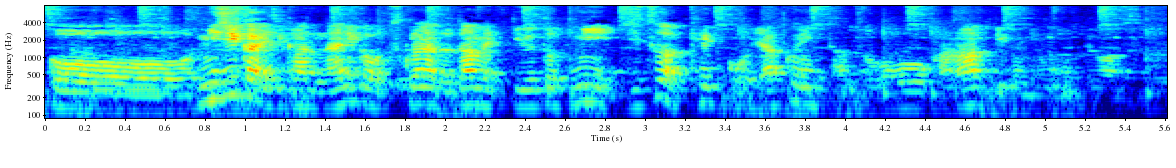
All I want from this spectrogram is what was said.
こう短い時間で何かを作らないとダメっていう時に実は結構役に立つ方法かなっていうふうに思ってます。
